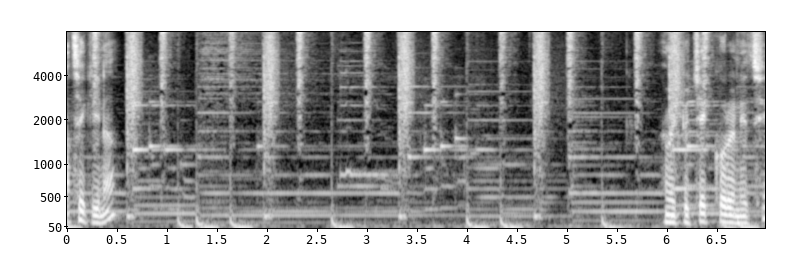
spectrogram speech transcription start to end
আছে কি না আমি একটু চেক করে নিচ্ছি,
